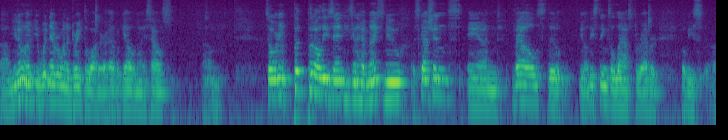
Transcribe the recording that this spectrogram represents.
Um, you don't, you would never want to drink the water out of a galvanized house. Um, so we're going to put, put all these in. He's going to have nice new escutcheons and valves that'll, you know, these things will last forever. It'll be uh,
